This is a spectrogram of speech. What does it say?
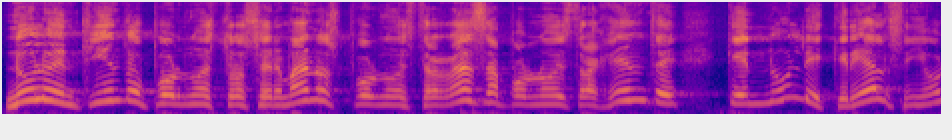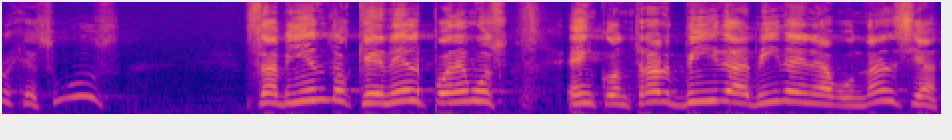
no lo entiendo por nuestros hermanos, por nuestra raza, por nuestra gente, que no le cree al Señor Jesús sabiendo que en Él podemos encontrar vida, vida en abundancia.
